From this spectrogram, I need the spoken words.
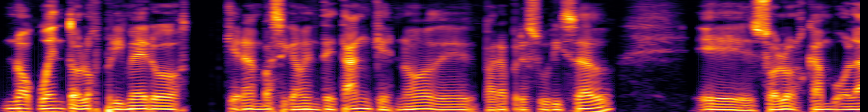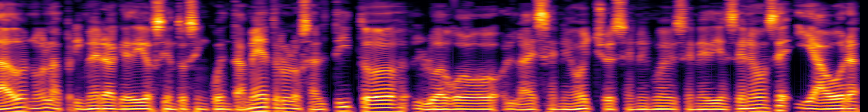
No cuento los primeros que eran básicamente tanques, ¿no? De, para presurizado. Eh, son los que han volado, ¿no? La primera que dio 150 metros, los saltitos, luego la SN8, SN9, SN10, SN11 y ahora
